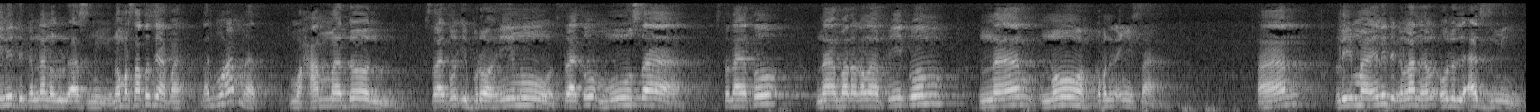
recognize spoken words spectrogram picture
ini dikenal ulul azmi. Nomor satu siapa? Nabi Muhammad. Muhammadun. Setelah itu Ibrahimu, setelah itu Musa, setelah itu na barakallahu fikum na Nuh kemudian Isa. Paham? Lima ini dikenal ulul azmi.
